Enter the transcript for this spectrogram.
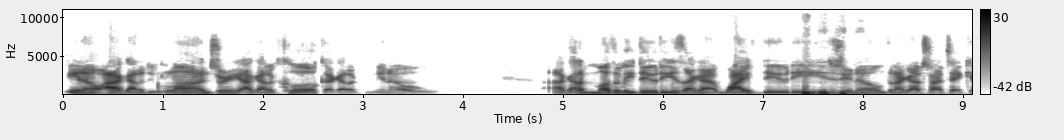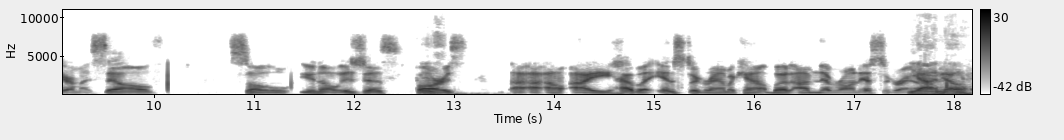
you know, I got to do laundry. I got to cook. I got to, you know, I got motherly duties. I got wife duties, you know, then I got to try to take care of myself. So, you know, it's just far as I, I, I have an Instagram account, but I'm never on Instagram. yeah. I mean, know.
